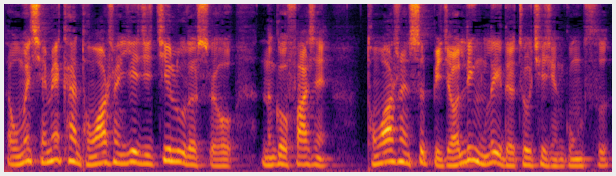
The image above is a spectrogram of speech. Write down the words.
那我们前面看同花顺业绩记录的时候，能够发现同花顺是比较另类的周期型公司。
